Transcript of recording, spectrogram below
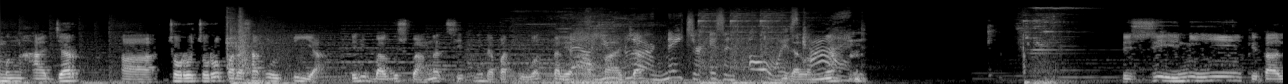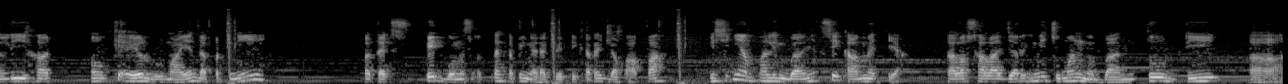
menghajar coro-coro uh, pada saat ulti ya. Jadi bagus banget sih ini dapat dua kita lihat apa aja. di dalamnya. di sini kita lihat oke okay, lumayan dapat nih. Attack speed bonus attack tapi nggak ada kritikernya nggak apa-apa. Di sini yang paling banyak sih kamet ya. Kalau Salajar ini cuman ngebantu di uh,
